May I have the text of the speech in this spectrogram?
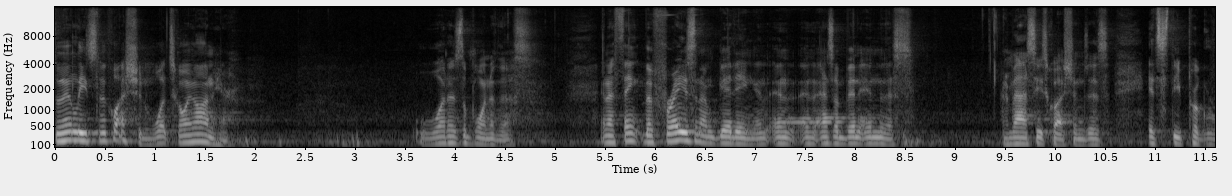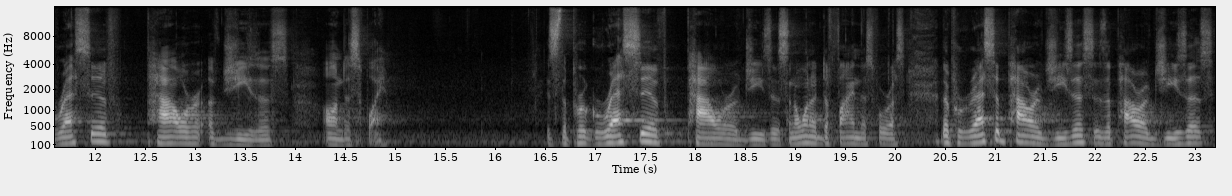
So then it leads to the question what's going on here? What is the point of this? And I think the phrase that I'm getting, and, and, and as I've been in this, I've asked these questions, is it's the progressive power of Jesus on display. It's the progressive power of Jesus. And I want to define this for us. The progressive power of Jesus is the power of Jesus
